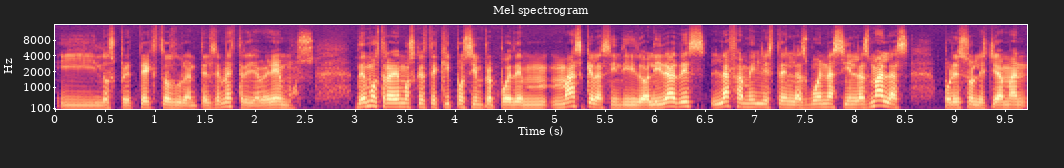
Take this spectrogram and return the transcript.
y los pretextos durante el semestre, ya veremos. Demostraremos que este equipo siempre puede más que las individualidades, la familia está en las buenas y en las malas, por eso les llaman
